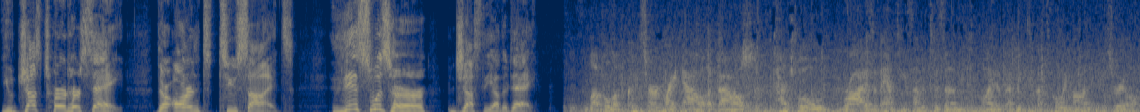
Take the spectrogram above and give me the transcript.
You just heard her say there aren't two sides. This was her just the other day his level of concern right now about the potential rise of anti-Semitism in light of everything that's going on in Israel?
